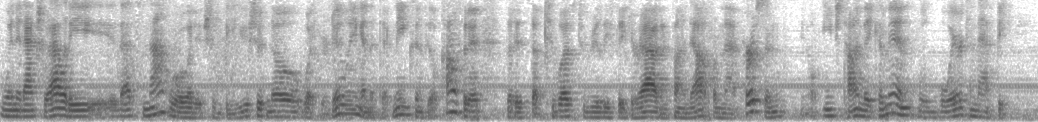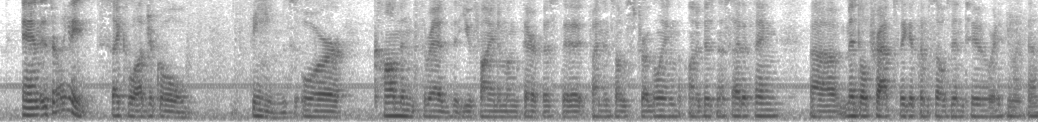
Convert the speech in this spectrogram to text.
when in actuality, that's not what it should be. You should know what you're doing and the techniques and feel confident, but it's up to us to really figure out and find out from that person, you know, each time they come in, well, where can that be? And is there like any psychological themes or common threads that you find among therapists that find themselves struggling on a business side of thing? Uh, mental traps they get themselves into, or anything like that?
